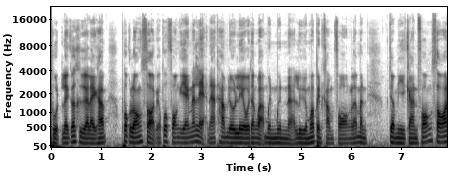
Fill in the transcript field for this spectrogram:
ฉุดๆเลยก็คืออะไรครับ พวกร้องสอดกับพวกฟ้องแย้งนั่นแหละนะทำเร็วๆจังหวะมึนๆน่ะลืมว่าเป็นคำฟ้องแล้วมันจะมีการฟ้องซ้อน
